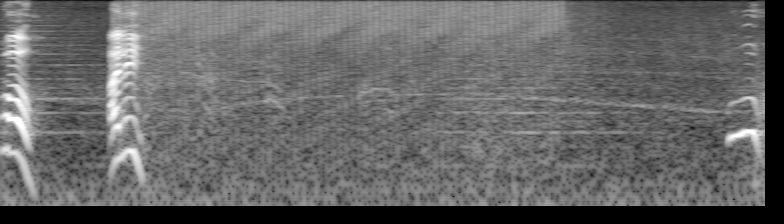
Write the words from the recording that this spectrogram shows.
Uou, ali. Uh.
